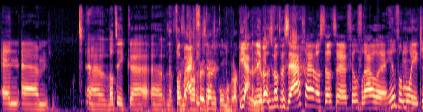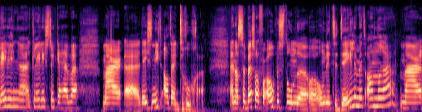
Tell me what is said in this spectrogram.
En um, uh, wat ik. Uh, wat we eigenlijk verder, zagen, ik onderbrak Ja, nee, wat, wat, we zagen was dat veel vrouwen heel veel mooie kleding, kledingstukken hebben, maar deze niet altijd droegen. En dat ze best wel voor open stonden om dit te delen met anderen. Maar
